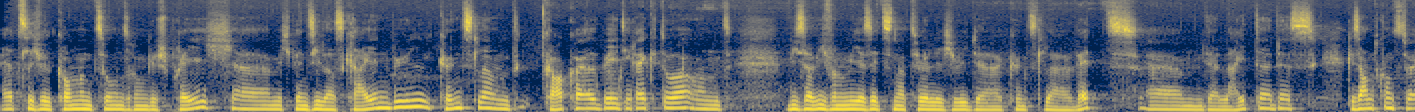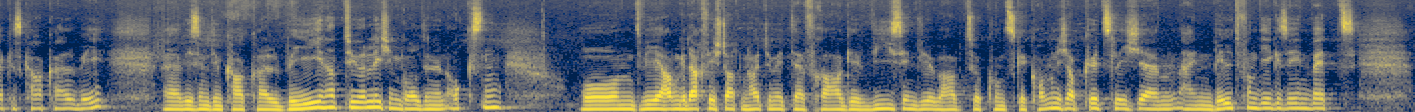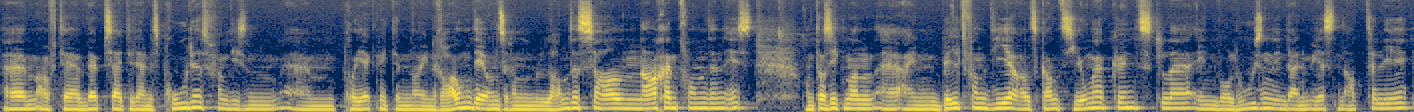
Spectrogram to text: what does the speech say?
Herzlich willkommen zu unserem Gespräch. Ähm, ich bin Silas Kreienbühl, Künstler und KKLB-Direktor und vis-à-vis -vis von mir sitzt natürlich wieder Künstler Wetz, ähm, der Leiter des Gesamtkunstwerkes KKLB. Äh, wir sind im KKLB natürlich, im Goldenen Ochsen. Und wir haben gedacht, wir starten heute mit der Frage, wie sind wir überhaupt zur Kunst gekommen? Ich habe kürzlich ähm, ein Bild von dir gesehen, Wetz ähm, auf der Webseite deines Bruders von diesem ähm, Projekt mit dem neuen Raum, der unserem Landessaal nachempfunden ist. Und da sieht man äh, ein Bild von dir als ganz junger Künstler in Wolhusen in deinem ersten Atelier.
